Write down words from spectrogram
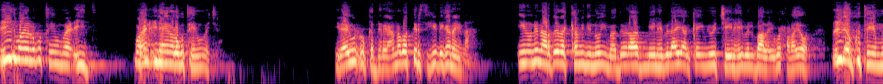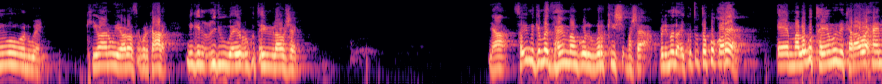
Ciid waa in lagu tayamumaa ciid. Ma waa in ciid hayno lagu tayamuma jira. Ilaahay wuxuu qadaray annagoo tirsigii dhiganaynaa inuu nin ardayda ka mid inoo yimaado meel hebelaayaan ka imiyo jeyl hebel baa la igu ciidaan ku tayamumo aan waay kii baan u yeero sabir kaale. Ninkan ciid uu waaye wuxuu ku tayamumi laha sheeg. Ya soo iminka maad fahmin baan ku uri warkii culimadu ay kutubta ku qoreen ee ma lagu tayamumi karaa waxaan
